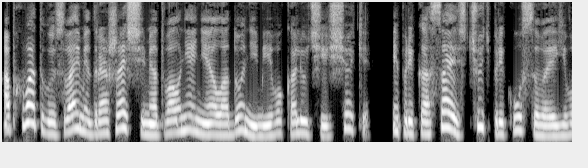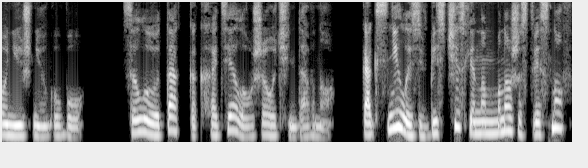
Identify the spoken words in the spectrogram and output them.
обхватываю своими дрожащими от волнения ладонями его колючие щеки и прикасаюсь, чуть прикусывая его нижнюю губу. Целую так, как хотела уже очень давно. Как снилось в бесчисленном множестве снов,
